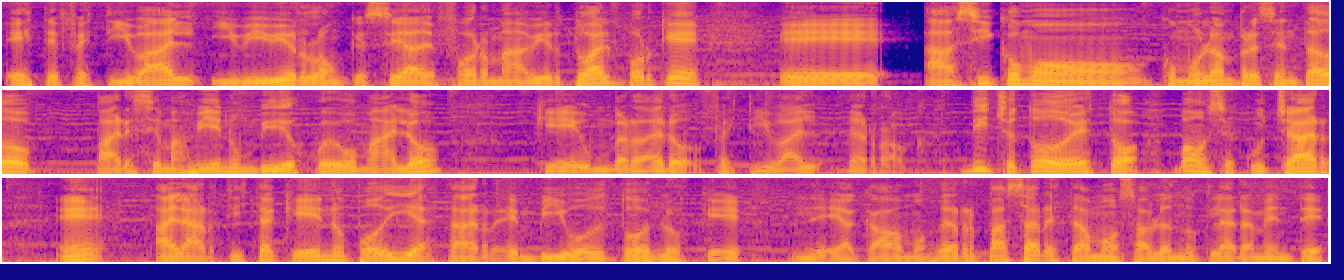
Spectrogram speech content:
este festival y vivirlo, aunque sea de forma virtual, porque eh, así como, como lo han presentado, parece más bien un videojuego malo que un verdadero festival de rock. Dicho todo esto, vamos a escuchar eh, al artista que no podía estar en vivo de todos los que eh, acabamos de repasar. Estamos hablando claramente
